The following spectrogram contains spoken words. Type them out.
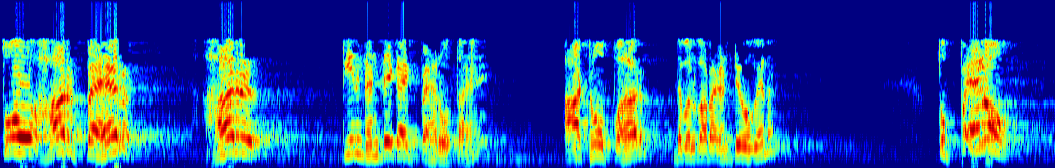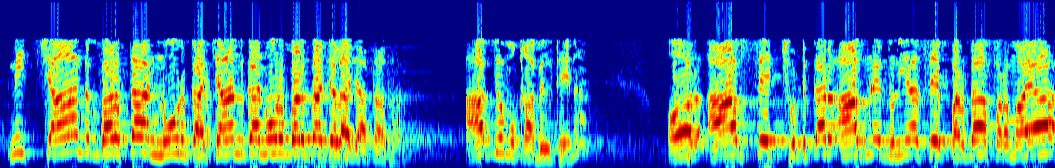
تو ہر پہر ہر تین گھنٹے کا ایک پہر ہوتا ہے۔ آٹھوں پہر ڈبل بارہ گھنٹے ہو گئے نا۔ تو پیروں نی یعنی چاند بڑھتا نور کا، چاند کا نور بڑھتا چلا جاتا تھا۔ آپ جو مقابل تھے نا، اور آپ سے چھٹ کر آپ نے دنیا سے پردہ فرمایا،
